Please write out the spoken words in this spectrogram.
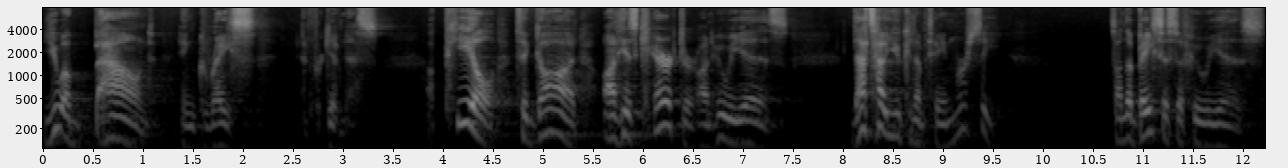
You abound in grace and forgiveness. Appeal to God on his character, on who he is. That's how you can obtain mercy. It's on the basis of who he is.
